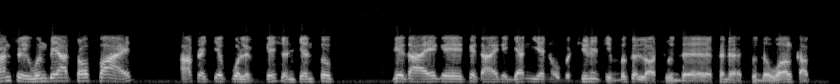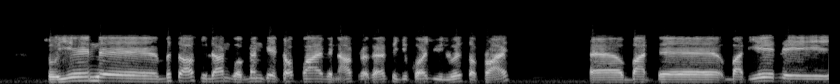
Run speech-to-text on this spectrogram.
country when we are top five after check qualification can to get a get a get an opportunity book a lot to the to the World Cup. So yen uh, South Sudan go ben get top five in Africa. Could you call you will surprise? Uh, but uh, but yen uh,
